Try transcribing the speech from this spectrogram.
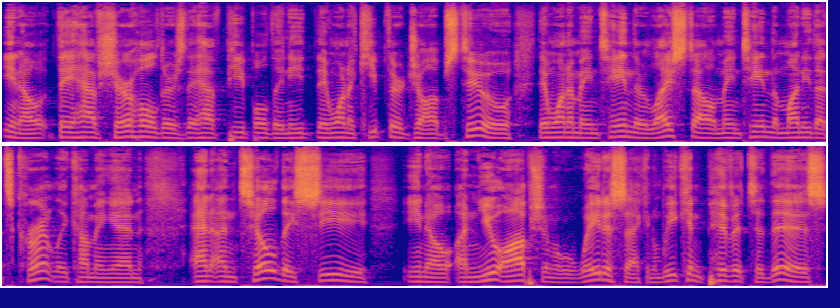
you know they have shareholders they have people they need they want to keep their jobs too they want to maintain their lifestyle maintain the money that's currently coming in and until they see you know, a new option. Well, wait a second, we can pivot to this,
